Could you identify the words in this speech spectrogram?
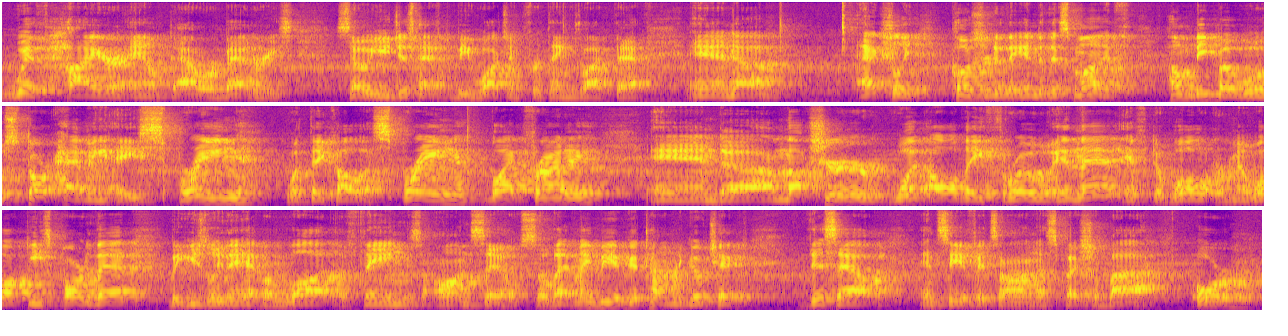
with higher amped hour batteries. So you just have to be watching for things like that. And uh, actually, closer to the end of this month, Home Depot will start having a spring, what they call a spring Black Friday. And uh, I'm not sure what all they throw in that, if DeWalt or Milwaukee's part of that, but usually they have a lot of things on sale. So that may be a good time to go check this out and see if it's on a special buy or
